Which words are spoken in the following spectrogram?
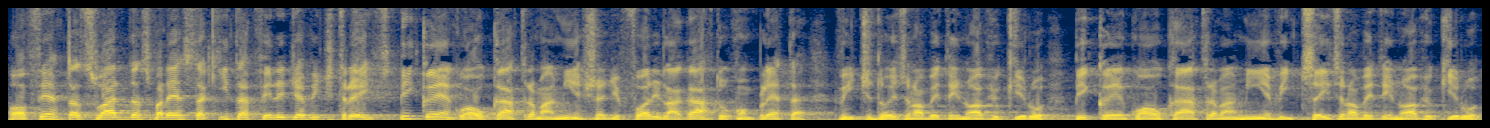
Ofertas válidas para esta quinta-feira, dia 23. Picanha com alcatra, maminha, chã de fora e lagarto completa, 22,99 o quilo. Picanha com alcatra, maminha, 26,99 o quilo.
